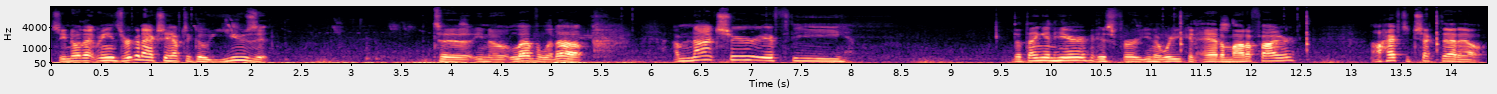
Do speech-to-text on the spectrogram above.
So you know what that means? We're going to actually have to go use it to, you know, level it up. I'm not sure if the the thing in here is for, you know, where you can add a modifier. I'll have to check that out.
